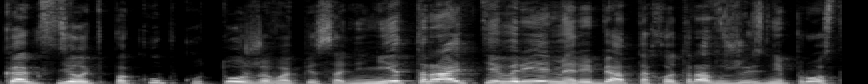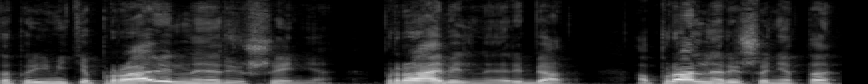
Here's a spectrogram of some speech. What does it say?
Как сделать покупку, тоже в описании. Не тратьте время, ребята, хоть раз в жизни просто примите правильное решение. Правильное, ребят. А правильное решение это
